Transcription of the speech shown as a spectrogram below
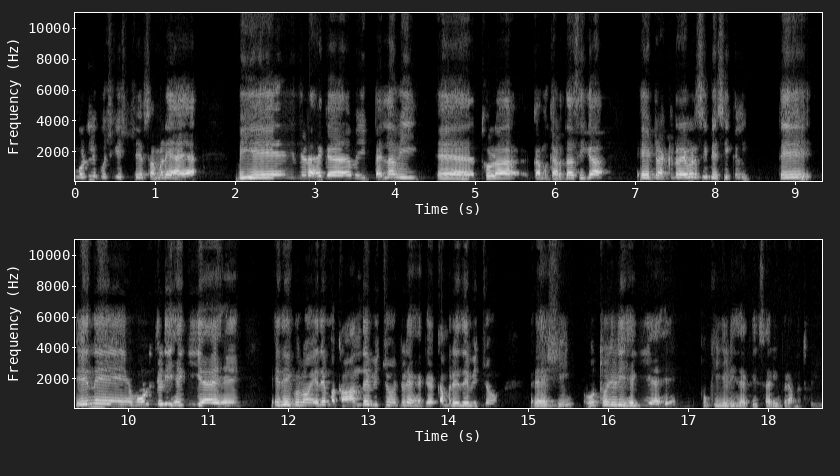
ਮੁੱਢਲੀ ਪੁੱਛਗਿੱਛ 'ਚ ਸਾਹਮਣੇ ਆਇਆ ਵੀ ਇਹ ਜਿਹੜਾ ਹੈਗਾ ਵੀ ਪਹਿਲਾਂ ਵੀ ਥੋੜਾ ਕੰਮ ਕਰਦਾ ਸੀਗਾ। ਇਹ ਟਰੱਕ ਡਰਾਈਵਰ ਸੀ ਬੇਸਿਕਲੀ ਤੇ ਇਹਨੇ ਹੁਣ ਜਿਹੜੀ ਹੈਗੀ ਆ ਇਹ ਇਹਦੇ ਕੋਲੋਂ ਇਹਦੇ ਮਕਾਨ ਦੇ ਵਿੱਚੋਂ ਜਿਹੜਾ ਹੈਗਾ ਕਮਰੇ ਦੇ ਵਿੱਚੋਂ ਰਹਿਸ਼ੀ ਉੱਥੋਂ ਜਿਹੜੀ ਹੈਗੀ ਆ ਇਹ ਭੁੱਕੀ ਜਿਹੜੀ ਹੈਗੀ ਸਾਰੀ ਬਰਾਮਦ ਹੋਈ ਹੈ।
